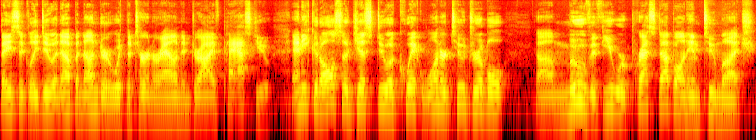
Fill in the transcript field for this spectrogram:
basically do an up and under with the turnaround and drive past you. And he could also just do a quick one or two dribble um, move if you were pressed up on him too much,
